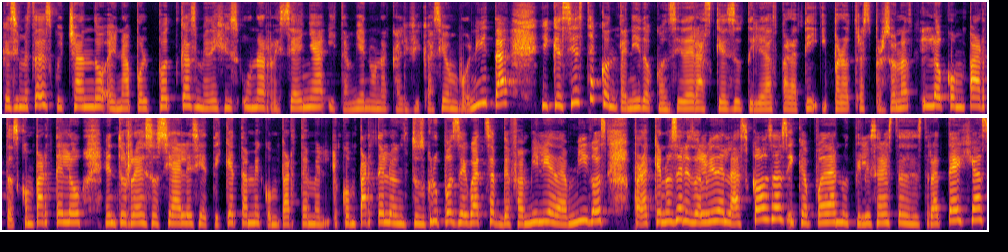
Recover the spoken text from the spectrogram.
que si me estás escuchando en Apple Podcast me dejes una reseña y también una calificación bonita y que si este contenido consideras que es de utilidad para ti y para otras personas, lo compartas, compártelo en tus redes sociales y etiquétame, compártelo en tus grupos de WhatsApp de familia, de amigos, para que no se les olviden las cosas y que puedan utilizar estas estrategias.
